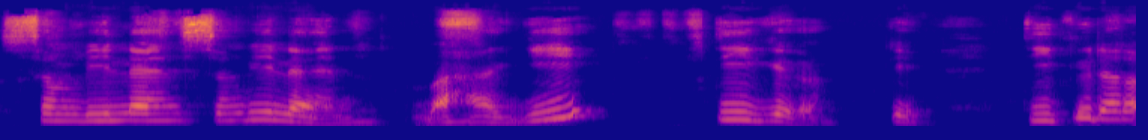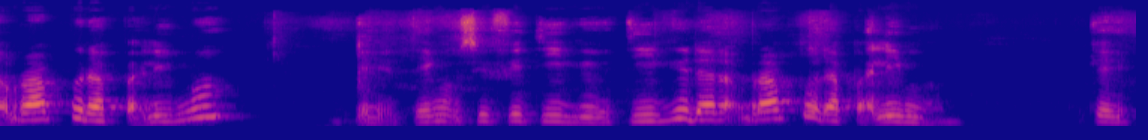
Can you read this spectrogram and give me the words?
sembilan sembilan bahagi tiga. Okey, tiga darab berapa dapat lima? Okey, tengok sifir tiga. Tiga darab berapa dapat lima? Okey,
